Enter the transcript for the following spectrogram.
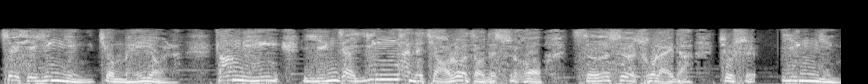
这些阴影就没有了；当你迎着阴暗的角落走的时候，折射出来的就是阴影。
